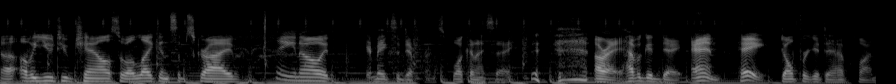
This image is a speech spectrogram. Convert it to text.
uh, of a YouTube channel. So a like and subscribe. Hey, you know, it, it makes a difference. What can I say? All right, have a good day. And hey, don't forget to have fun.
